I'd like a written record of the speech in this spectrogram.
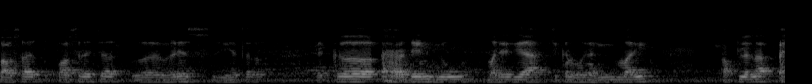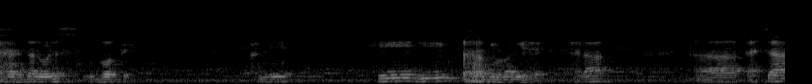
पावसा पावसाळ्याच्या वेळेस हे तर एक डेंग्यू मलेरिया चिकनगुन्या ही बिमारी आपल्याला दरवेळेस उद्भवते. आणि ही जी बिमारी आहे ह्याला ह्याच्या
